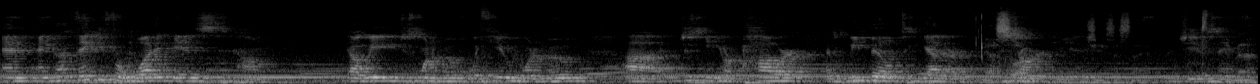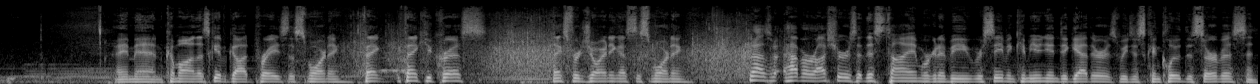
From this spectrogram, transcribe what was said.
And, and God, thank you for what it is to come. God, we just want to move with you. We want to move uh, just in your power as we build together Yes, a Lord. stronger In. Jesus' name. In Jesus' name. Amen. Amen. Come on, let's give God praise this morning. Thank, thank you, Chris. Thanks for joining us this morning. Now, have our ushers at this time. We're going to be receiving communion together as we just conclude the service. And,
